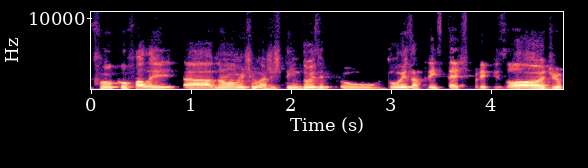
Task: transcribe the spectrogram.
foi o que eu falei. Ah, normalmente a gente tem dois, ep- o- dois a três testes por episódio,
